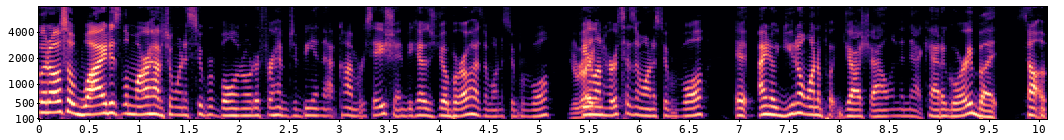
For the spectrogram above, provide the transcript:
But also, why does Lamar have to win a Super Bowl in order for him to be in that conversation? Because Joe Burrow hasn't won a Super Bowl. You're right. Jalen Hurts hasn't won a Super Bowl. It, I know you don't want to put Josh Allen in that category, but some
